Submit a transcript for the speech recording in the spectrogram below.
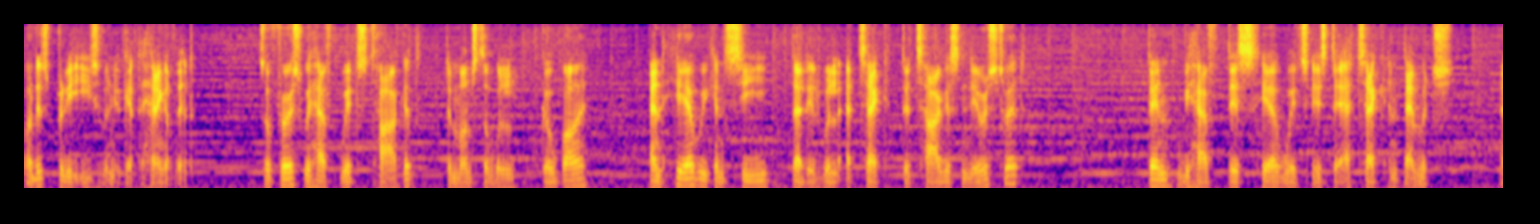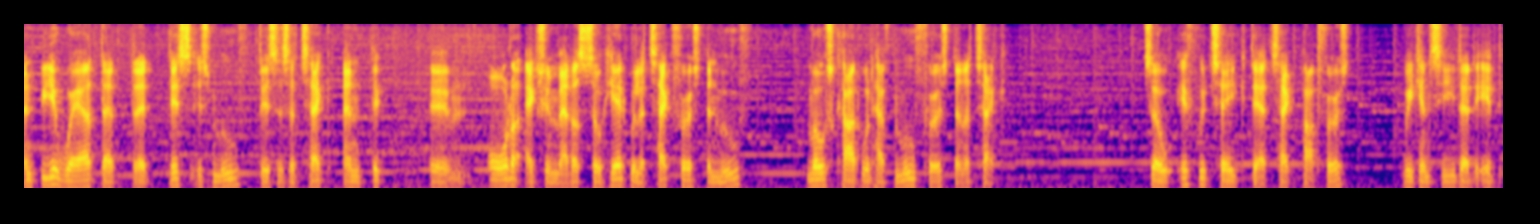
but it's pretty easy when you get the hang of it. So first we have which target the monster will go by, and here we can see that it will attack the targets nearest to it. Then we have this here, which is the attack and damage. And be aware that, that this is move, this is attack, and the um, order actually matters. So here it will attack first, then move. Most card would have move first, then attack. So if we take the attack part first, we can see that it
